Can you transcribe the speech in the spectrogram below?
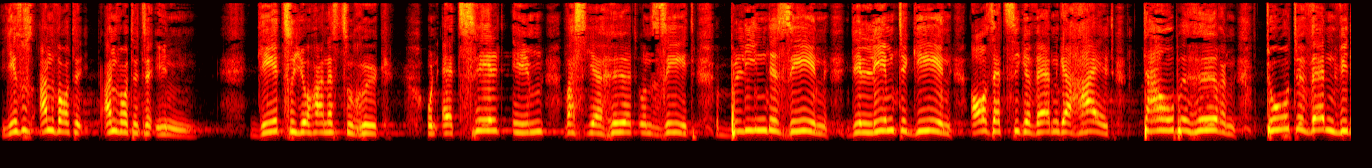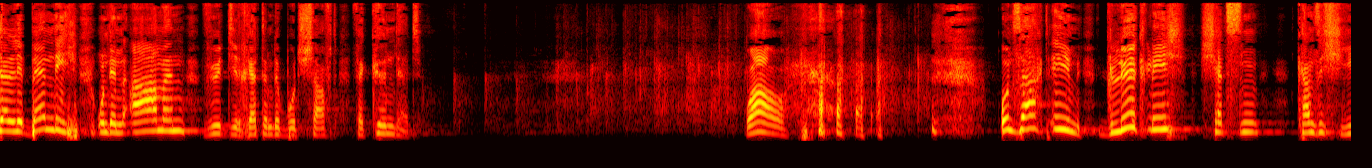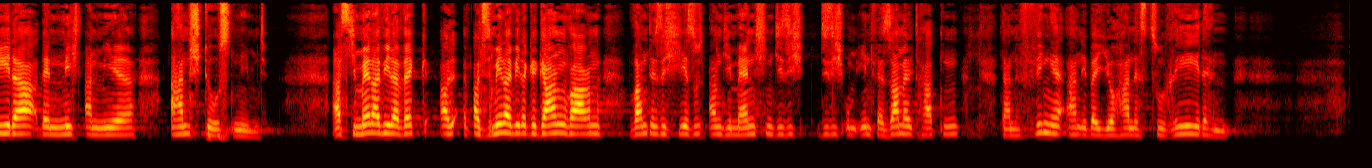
Jesus antwortete, antwortete ihnen, geht zu Johannes zurück und erzählt ihm, was ihr hört und seht. Blinde sehen, Gelähmte gehen, Aussätzige werden geheilt, Taube hören, Tote werden wieder lebendig und den Armen wird die rettende Botschaft verkündet. Wow. und sagt ihm, glücklich schätzen kann sich jeder, der nicht an mir Anstoß nimmt. Als die Männer wieder weg, als die Männer wieder gegangen waren, wandte sich Jesus an die Menschen, die sich, die sich um ihn versammelt hatten. Dann fing er an, über Johannes zu reden.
